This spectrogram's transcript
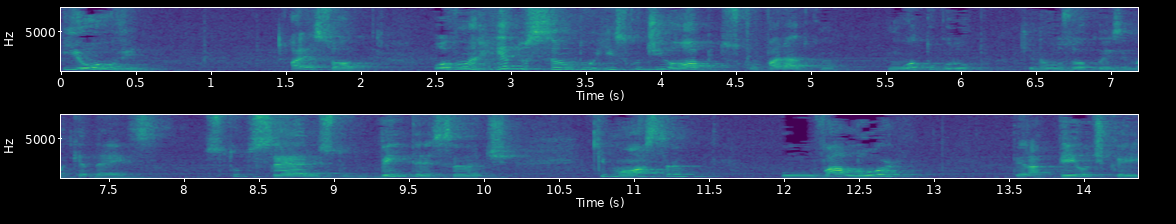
e houve, olha só, houve uma redução do risco de óbitos comparado com um outro grupo que não usou a coenzima Q10. Estudo sério, estudo bem interessante, que mostra o valor terapêutico aí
